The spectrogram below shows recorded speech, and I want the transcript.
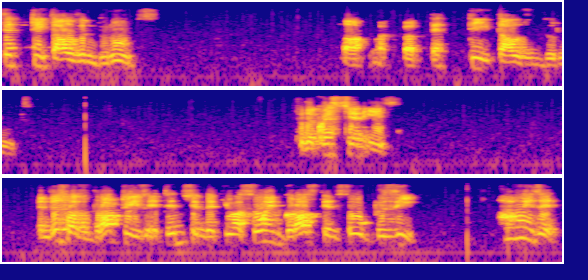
30,000 duroods. Allahu Akbar, 30,000 duroods. So the question is, and this was brought to his attention that you are so engrossed and so busy. How is it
